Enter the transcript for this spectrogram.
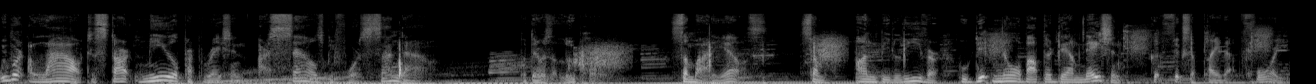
We weren't allowed to start meal preparation ourselves before sundown. But there was a loophole. Somebody else, some unbeliever who didn't know about their damnation, could fix a plate up for you.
